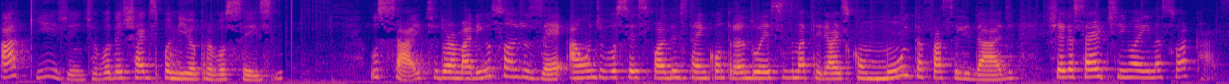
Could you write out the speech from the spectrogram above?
Aqui, gente, eu vou deixar disponível para vocês o site do Armarinho São José, aonde vocês podem estar encontrando esses materiais com muita facilidade, chega certinho aí na sua casa.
